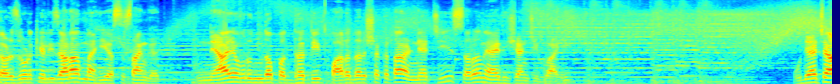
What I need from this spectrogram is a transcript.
तडजोड केली जाणार नाही असं सांगत न्यायवृंद पद्धतीत पारदर्शकता आणण्याची सरन्यायाधीशांची ग्वाही. उद्याच्या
